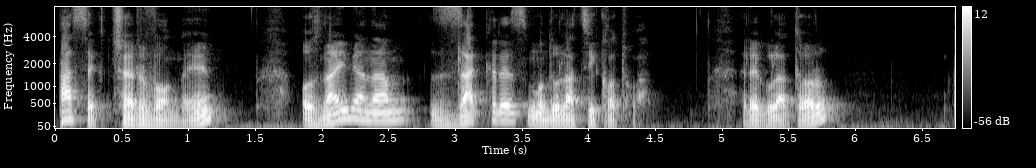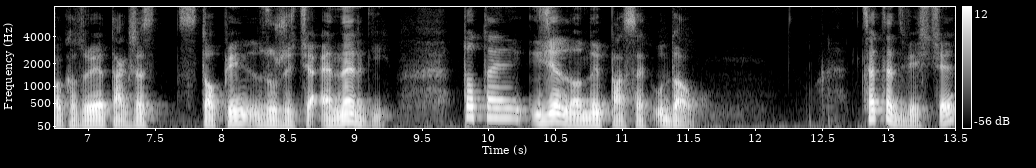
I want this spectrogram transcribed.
Pasek czerwony oznajmia nam zakres modulacji kotła. Regulator pokazuje także stopień zużycia energii. To ten zielony pasek u dołu. CT200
